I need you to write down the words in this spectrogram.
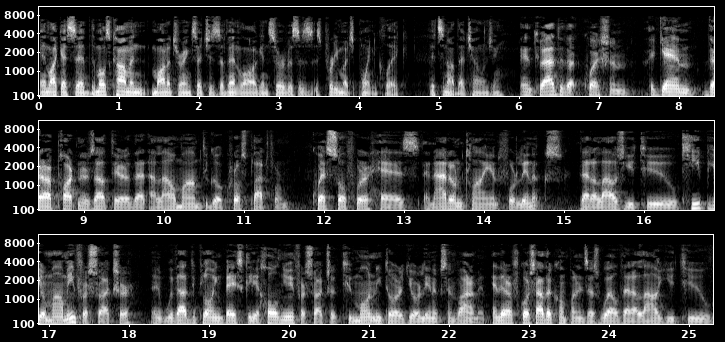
And like I said, the most common monitoring, such as event log and services, is pretty much point and click. It's not that challenging. And to add to that question, again, there are partners out there that allow mom to go cross platform. Quest Software has an add on client for Linux that allows you to keep your mom infrastructure uh, without deploying basically a whole new infrastructure to monitor your Linux environment. And there are of course other components as well that allow you to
